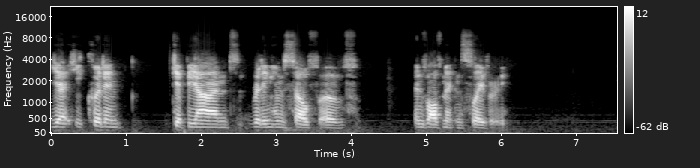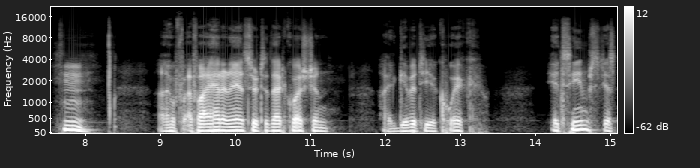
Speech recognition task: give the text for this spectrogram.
yet he couldn't get beyond ridding himself of involvement in slavery. Hmm. If, if I had an answer to that question, I'd give it to you quick. It seems just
